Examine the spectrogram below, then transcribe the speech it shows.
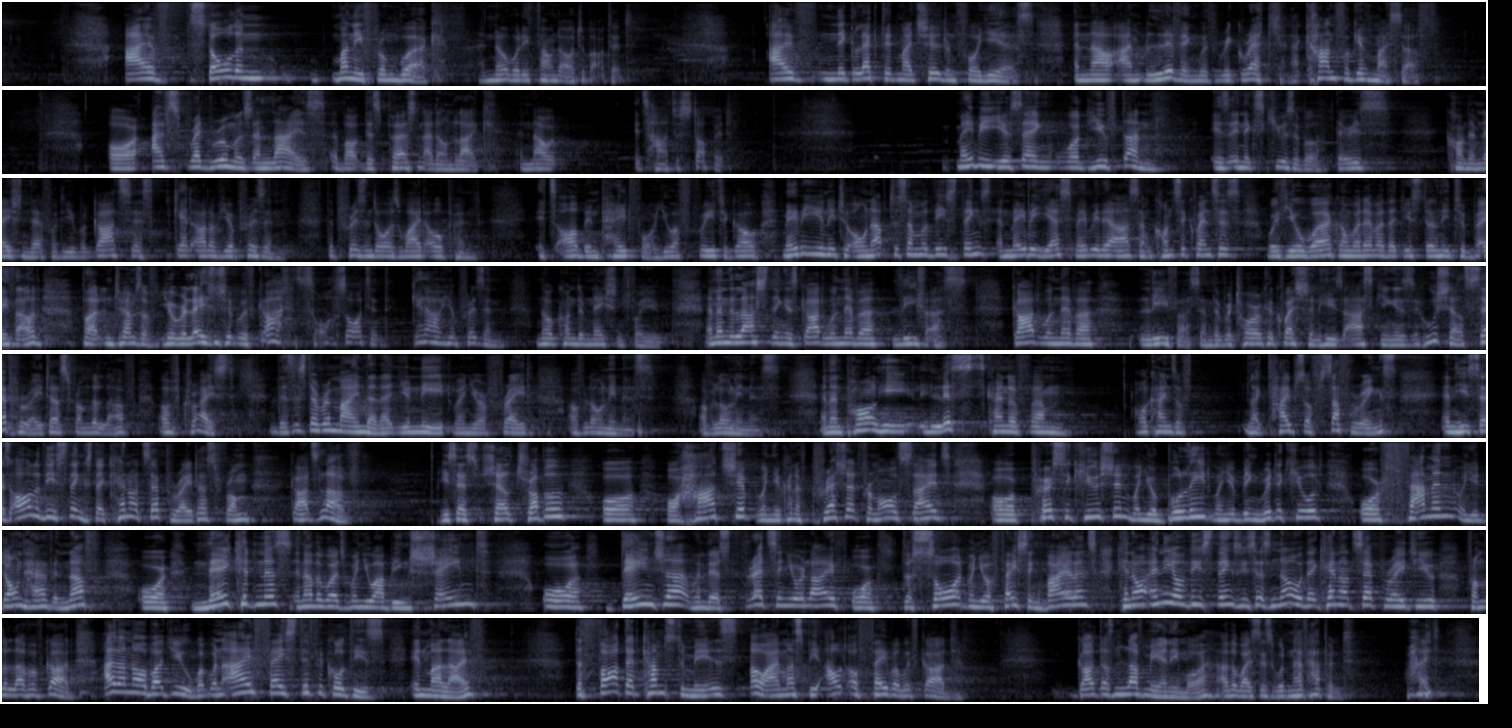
I've stolen money from work and nobody found out about it. I've neglected my children for years, and now I'm living with regret, and I can't forgive myself. Or I've spread rumors and lies about this person I don't like, and now it's hard to stop it. Maybe you're saying what you've done is inexcusable. There is condemnation there for you, but God says, Get out of your prison. The prison door is wide open it's all been paid for. You are free to go. Maybe you need to own up to some of these things, and maybe, yes, maybe there are some consequences with your work or whatever that you still need to bathe out. But in terms of your relationship with God, it's all sorted. Get out of your prison. No condemnation for you. And then the last thing is God will never leave us. God will never leave us? And the rhetorical question he's asking is Who shall separate us from the love of Christ? This is the reminder that you need when you're afraid of loneliness. Of loneliness. And then Paul, he, he lists kind of um, all kinds of like types of sufferings. And he says, all of these things, they cannot separate us from God's love. He says, shall trouble or, or hardship when you're kind of pressured from all sides, or persecution when you're bullied, when you're being ridiculed, or famine when you don't have enough, or nakedness, in other words, when you are being shamed, or danger when there's threats in your life, or the sword when you're facing violence. Can any of these things? He says, no, they cannot separate you from the love of God. I don't know about you, but when I face difficulties in my life, the thought that comes to me is, oh, I must be out of favor with God. God doesn't love me anymore, otherwise this wouldn't have happened. Right?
